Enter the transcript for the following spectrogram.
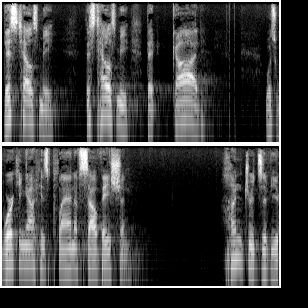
This tells me, this tells me that God was working out his plan of salvation hundreds of years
